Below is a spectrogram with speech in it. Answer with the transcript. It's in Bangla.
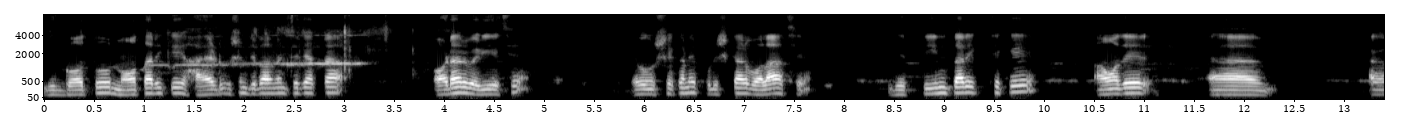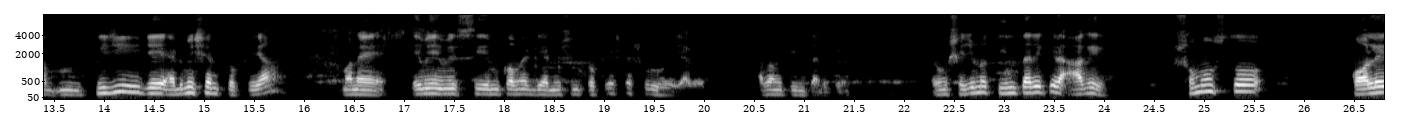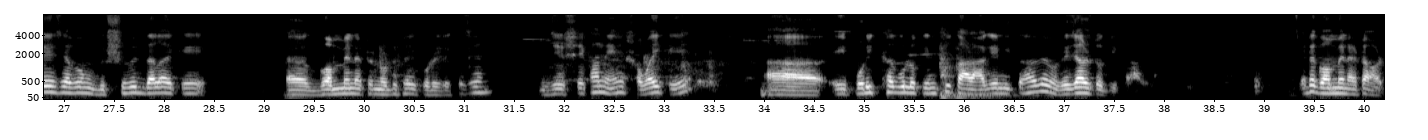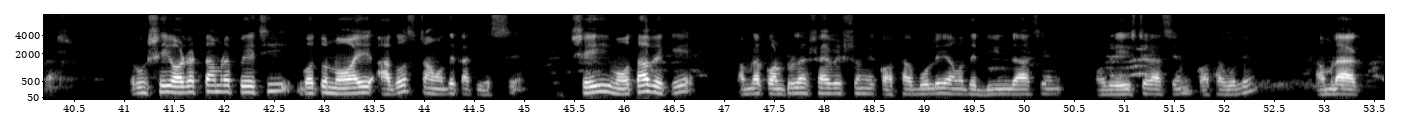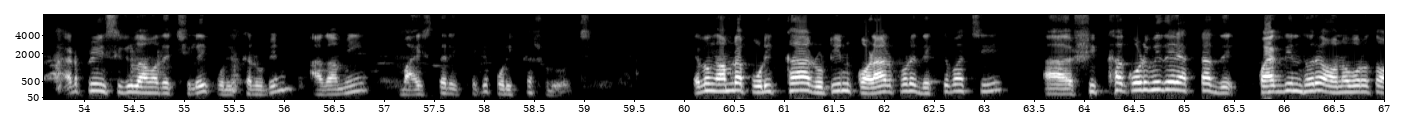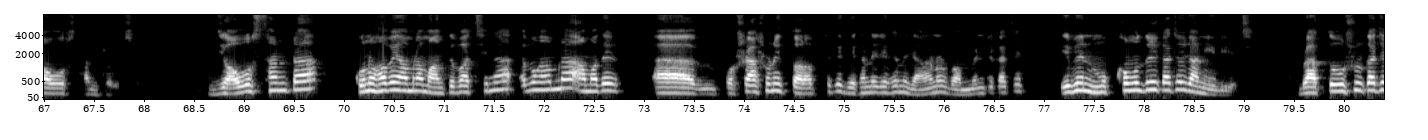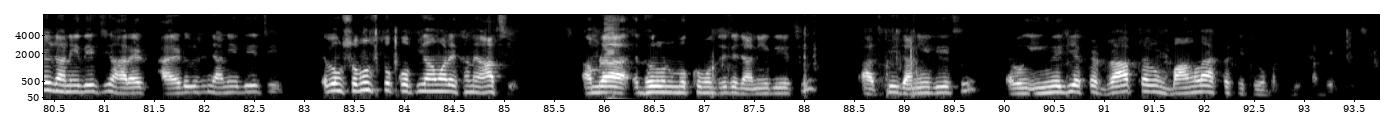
যে গত ন তারিখে হায়ার এডুকেশন ডিপার্টমেন্ট থেকে একটা অর্ডার বেরিয়েছে এবং সেখানে পরিষ্কার বলা আছে যে তিন তারিখ থেকে আমাদের পিজি যে অ্যাডমিশন প্রক্রিয়া মানে M A M MSc M কমের যে অ্যাডমিশন প্রক্রিয়া, সেটা শুরু হয়ে যাবে আগামী তিন তারিখে। এবং সেই জন্য তিন তারিখের আগে সমস্ত কলেজ এবং বিশ্ববিদ্যালয়কে গভর্নমেন্ট একটা নোটিফাই করে রেখেছেন যে সেখানে সবাইকে এই পরীক্ষাগুলো কিন্তু তার আগে নিতে হবে এবং রেজাল্টও দিতে হবে। এটা গভর্নমেন্ট একটা অর্ডার এবং সেই অর্ডারটা আমরা পেয়েছি গত নয় আগস্ট আমাদের কাছে এসছে। সেই মোতাবেকে আমরা কন্ট্রোলার সাহেবের সঙ্গে কথা বলে আমাদের ডিনরা আছেন, আমাদের রেজিস্টার আছেন, কথা বলে আমরা একটা প্রি শিডিউল আমাদের ছিলই পরীক্ষা রুটিন আগামী বাইশ তারিখ থেকে পরীক্ষা শুরু হচ্ছে। এবং আমরা পরীক্ষা রুটিন করার পরে দেখতে পাচ্ছি শিক্ষাকর্মীদের একটা কয়েকদিন ধরে অনবরত অবস্থান চলছে। যে অবস্থানটা কোনোভাবে আমরা মানতে পারছি না এবং আমরা আমাদের প্রশাসনিক তরফ থেকে যেখানে যেখানে জানানোর গভর্নমেন্টের কাছে ইভেন মুখ্যমন্ত্রীর কাছেও জানিয়ে দিয়েছি। ব্রাত্য বসুর কাছেও জানিয়ে দিয়েছি হায়ার হায়ার এডুকেশন জানিয়ে দিয়েছি এবং সমস্ত কপি আমার এখানে আছে। আমরা ধরুন মুখ্যমন্ত্রীকে জানিয়ে দিয়েছি, আজকেই জানিয়ে দিয়েছি এবং ইংরেজি একটা ড্রাফট এবং বাংলা একটা চিঠিও পাঠিয়ে পাঠিয়ে দিয়েছি।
